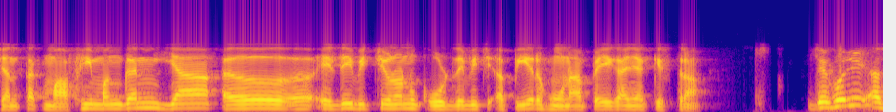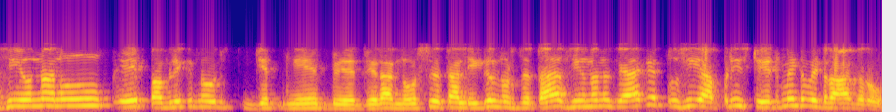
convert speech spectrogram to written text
ਜਨਤਕ ਮਾਫੀ ਮੰਗਣ ਜਾਂ ਇਹਦੇ ਵਿੱਚ ਉਹਨਾਂ ਨੂੰ ਕੋਰਟ ਦੇ ਵਿੱਚ ਅਪੀਅਰ ਹੋਣਾ ਪਏਗਾ ਜਾਂ ਕਿਸ ਤਰ੍ਹਾਂ? ਦੇਖੋ ਜੀ, ਅਸੀਂ ਉਹਨਾਂ ਨੂੰ ਇਹ ਪਬਲਿਕ ਨੋਟ ਜਿਹੜਾ ਨੋਟਿਸ ਦਿੱਤਾ ਲੀਗਲ ਨੋਟਿਸ ਦਿੱਤਾ, ਅਸੀਂ ਉਹਨਾਂ ਨੂੰ ਕਿਹਾ ਕਿ ਤੁਸੀਂ ਆਪਣੀ ਸਟੇਟਮੈਂਟ ਵਿਡਰਾ ਕਰੋ।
